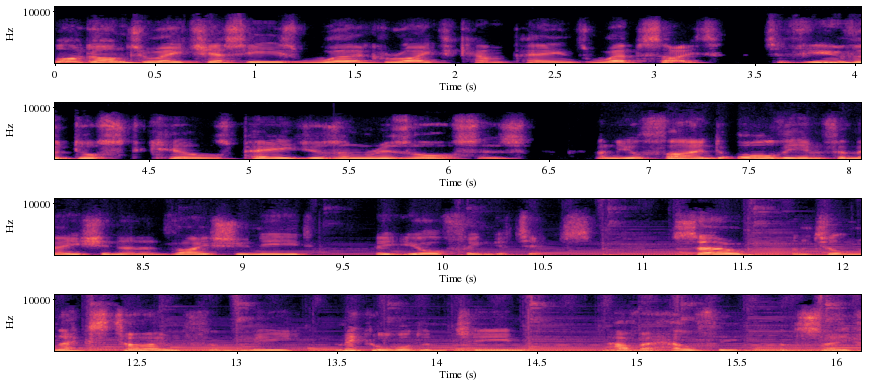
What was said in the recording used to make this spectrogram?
Log on to HSE's Work Right campaign's website to view the Dust Kills pages and resources, and you'll find all the information and advice you need at your fingertips. So, until next time, from me, Mick Ord team, have a healthy and safe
